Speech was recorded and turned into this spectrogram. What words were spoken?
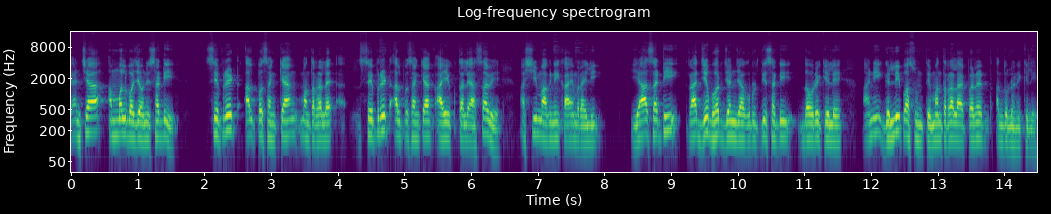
त्यांच्या अंमलबजावणीसाठी सेपरेट अल्पसंख्याक मंत्रालय सेपरेट अल्पसंख्याक आयुक्तालय असावे अशी मागणी कायम राहिली. यासाठी राज्यभर जनजागृतीसाठी दौरे केले आणि गल्लीपासून ते मंत्रालयापर्यंत आंदोलने केली.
